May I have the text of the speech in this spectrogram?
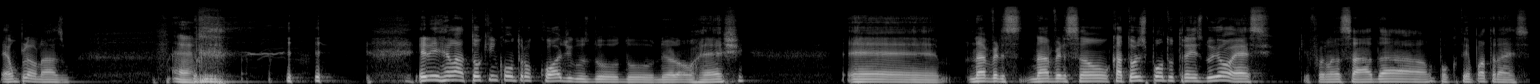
É um pleonasmo. É. Ele relatou que encontrou códigos do, do Neural Hash é, na, vers na versão 14.3 do iOS, que foi lançada há um pouco tempo atrás.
